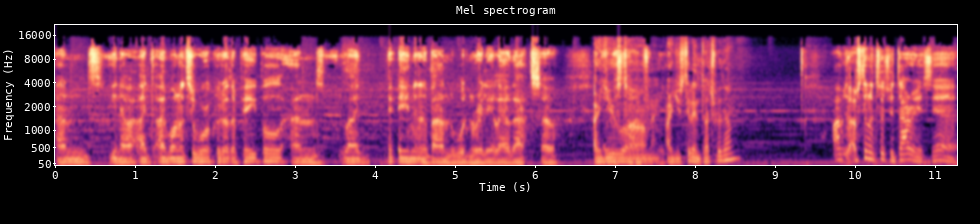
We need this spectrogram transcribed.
and you know, I I wanted to work with other people, and like being in a band wouldn't really allow that. So Are you was time for um, are you still in touch with them? I'm, I'm still in touch with Darius. Yeah,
